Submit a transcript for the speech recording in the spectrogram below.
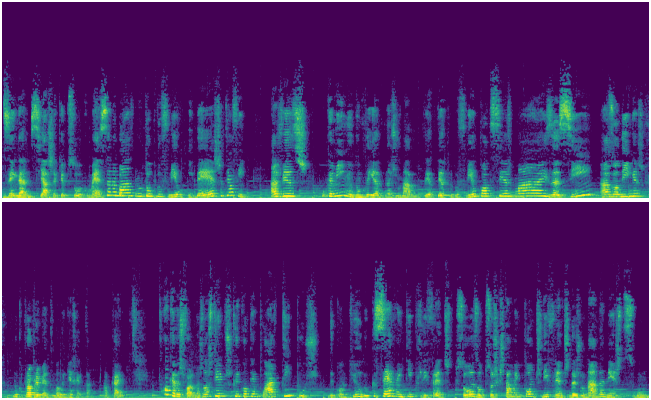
desengane se acha que a pessoa começa na base, no topo do funil e desce até ao fim. Às vezes, o caminho de um cliente na jornada do cliente dentro do funil pode ser mais assim, às ondinhas, do que propriamente uma linha reta ok? De qualquer das formas, nós temos que contemplar tipos de conteúdo que servem tipos diferentes de pessoas ou pessoas que estão em pontos diferentes da jornada neste segundo.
